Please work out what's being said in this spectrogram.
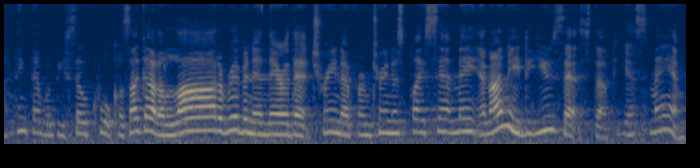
I think that would be so cool, because I got a lot of ribbon in there that Trina from Trina's Place sent me, and I need to use that stuff. Yes, ma'am.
